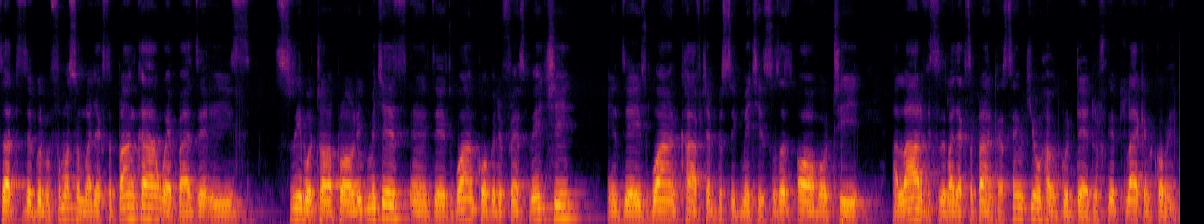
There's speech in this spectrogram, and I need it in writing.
that is a good performance from Raja Casablanca, whereby there is three Botola Pro League matches, and there's one Copa Defense match, there is one CAF Champions League matches. So that's all about the Al versus Raja Casablanca. Thank you. Have a good day. Don't forget to like and comment.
